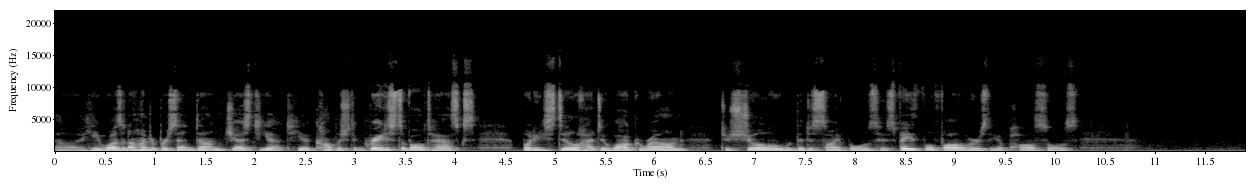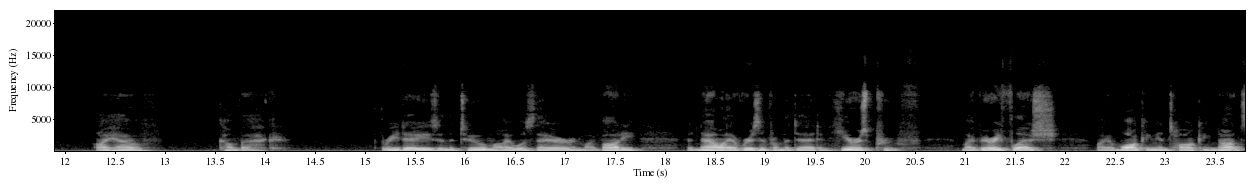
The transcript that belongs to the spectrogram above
uh, he wasn't 100% done just yet. He accomplished the greatest of all tasks, but he still had to walk around to show the disciples, his faithful followers, the apostles, I have come back. Three days in the tomb I was there in my body, and now I have risen from the dead, and here is proof. My very flesh, I am walking and talking not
